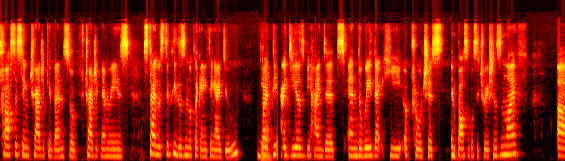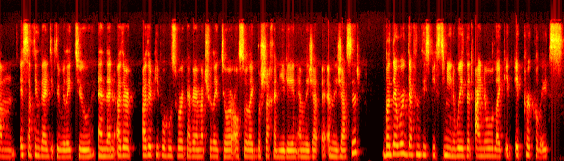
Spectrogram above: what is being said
processing tragic events or tragic memories stylistically doesn't look like anything I do. But the ideas behind it and the way that he approaches impossible situations in life um, is something that I deeply relate to. And then other other people whose work I very much relate to are also like Bouchra Khalili and Emily ja- Emily Jacir. But their work definitely speaks to me in a way that I know like it, it percolates.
